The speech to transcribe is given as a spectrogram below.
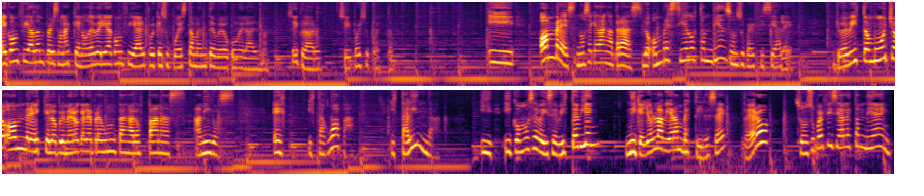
He confiado en personas que no debería confiar porque supuestamente veo con el alma. Sí, claro. Sí, por supuesto. Y Hombres no se quedan atrás, los hombres ciegos también son superficiales. Yo he visto muchos hombres que lo primero que le preguntan a los panas, amigos, es, ¿y está guapa? ¿Y está linda? ¿Y, ¿Y cómo se ve? ¿Y se viste bien? Ni que ellos la vieran vestirse, pero son superficiales también.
